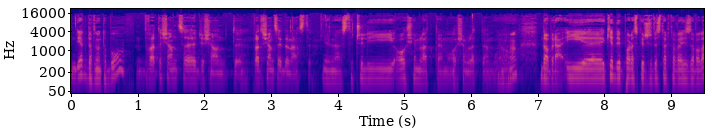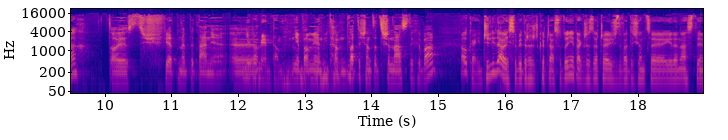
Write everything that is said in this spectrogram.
Jak dawno to było? 2010, 2011. 11, czyli 8 lat temu. 8 lat temu. No. Dobra, i e, kiedy po raz pierwszy wystartowałeś w zawodach? To jest świetne pytanie. E, nie pamiętam. Nie pamiętam. 2013 chyba? Okej, okay, czyli dałeś sobie troszeczkę czasu. To nie tak, że zacząłeś w 2011 e,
